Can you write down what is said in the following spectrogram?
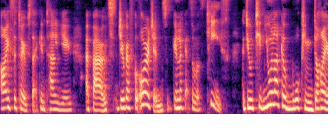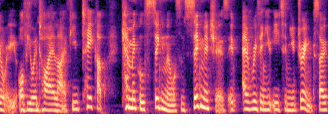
isotopes that can tell you about geographical origins. You can look at someone's teeth because your teeth, you're like a walking diary of your entire life. You take up chemical signals and signatures in everything you eat and you drink. So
